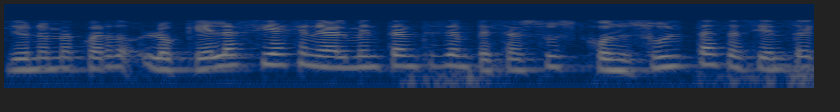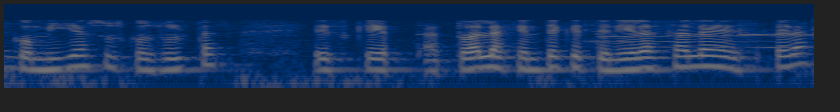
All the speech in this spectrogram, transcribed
yo no me acuerdo. Lo que él hacía generalmente antes de empezar sus consultas, así entre comillas, sus consultas, es que a toda la gente que tenía la sala de espera,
